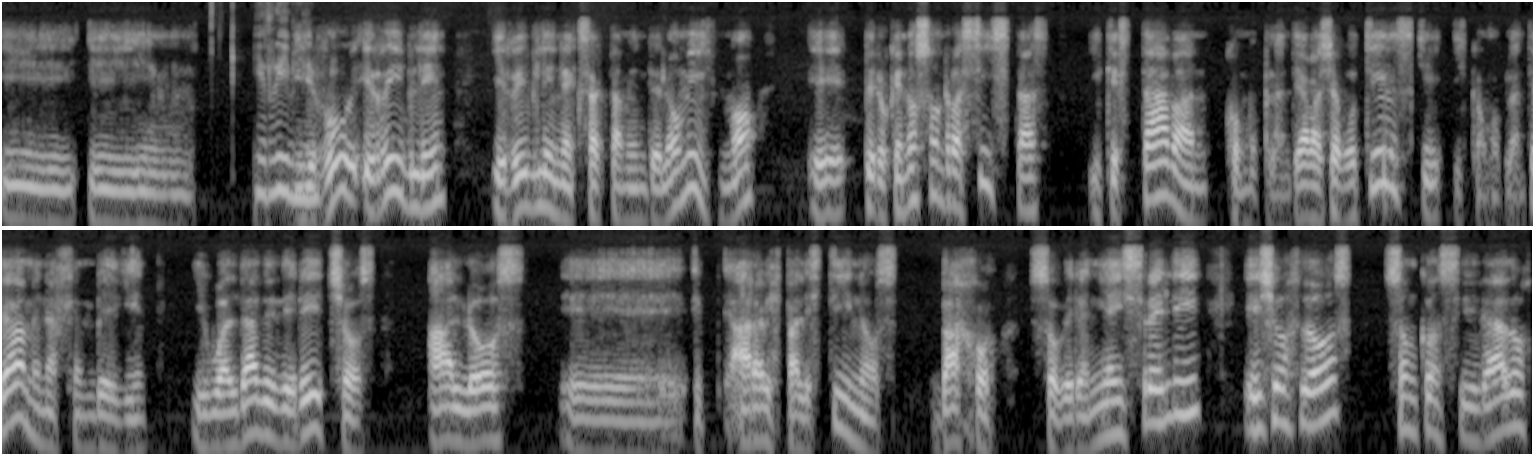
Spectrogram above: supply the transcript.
y, y, y, Rivlin. y, Rivlin, exactamente lo mismo, eh, pero que no son racistas y que estaban, como planteaba Jabotinsky y como planteaba Menachem igualdad de derechos a los eh, árabes palestinos bajo soberanía israelí, ellos dos son considerados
